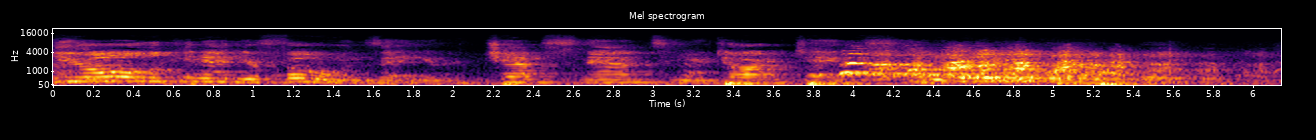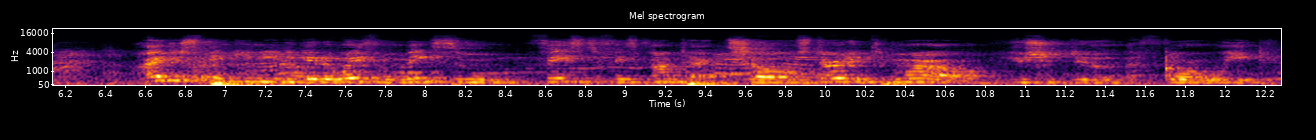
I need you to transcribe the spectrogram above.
you're all looking at your phones, at your chat snaps and your talk texts. I just need to get away from make some face-to-face contact. So starting tomorrow, you should do a four-week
